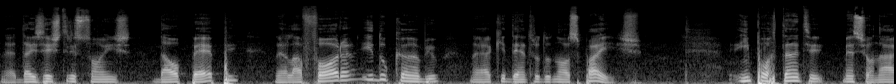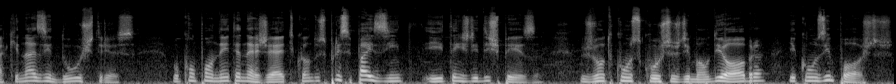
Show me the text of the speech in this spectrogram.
né, das restrições da OPEP né, lá fora e do câmbio né, aqui dentro do nosso país. Importante mencionar que nas indústrias o componente energético é um dos principais itens de despesa, junto com os custos de mão de obra e com os impostos.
